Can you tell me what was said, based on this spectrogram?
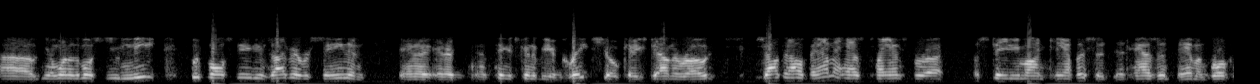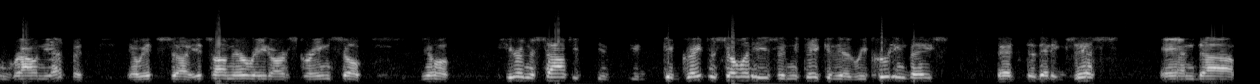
uh, you know one of the most unique football stadiums I've ever seen, and and, a, and a, I think it's going to be a great showcase down the road. South Alabama has plans for a, a stadium on campus. It, it hasn't they haven't broken ground yet, but you know it's uh, it's on their radar screen. So you know here in the South, you, you, you get great facilities and you take the recruiting base that that exists, and uh,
